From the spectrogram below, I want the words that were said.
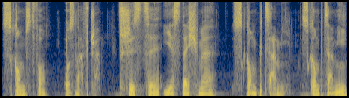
skąpstwo poznawcze. Wszyscy jesteśmy skąpcami. Skąpcami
